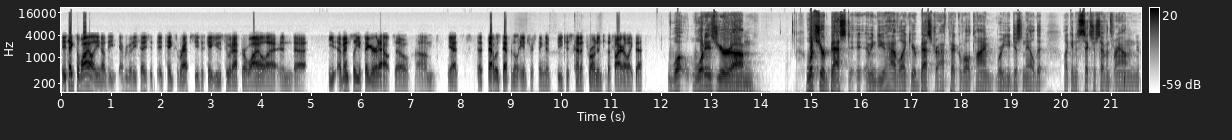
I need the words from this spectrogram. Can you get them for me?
it takes a while. You know, the, everybody says it, it takes reps. You just get used to it after a while, uh, and uh, you, eventually you figure it out. So um, yeah, that that was definitely interesting to be just kind of thrown into the fire like that. What what is your um, what's your best? I mean, do you have like your best draft pick of all time where you just nailed it, like in the sixth or seventh round, and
